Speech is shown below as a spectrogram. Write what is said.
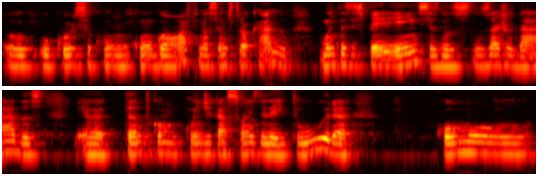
o, o curso com, com o Goff, nós temos trocado muitas experiências, nos, nos ajudado, uh, tanto como, com indicações de leitura, como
